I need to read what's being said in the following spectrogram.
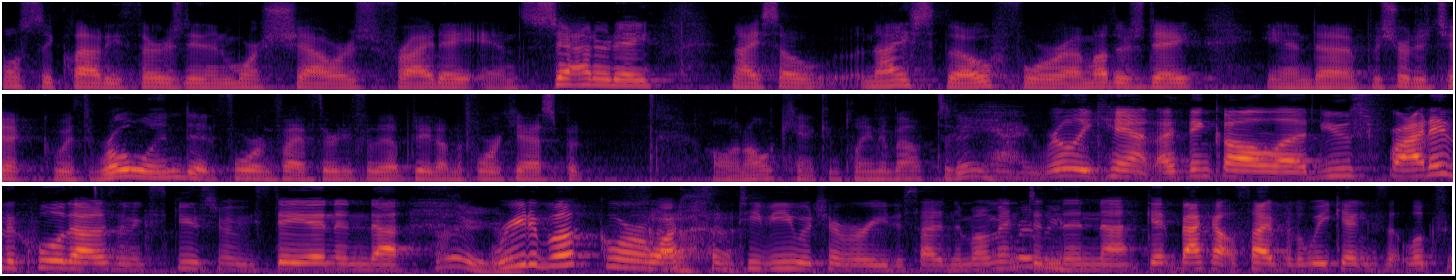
Mostly cloudy Thursday, then more showers Friday and Saturday. Nice, oh, nice though for uh, Mother's Day. And uh, be sure to check with Roland at 4 and 5:30 for the update on the forecast. But all in all, can't complain about today. Yeah, I really can't. I think I'll uh, use Friday, the cool down, as an excuse to maybe stay in and uh, read a book or watch some TV, whichever you decide in the moment, Maybe. and then uh, get back outside for the weekend because it looks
